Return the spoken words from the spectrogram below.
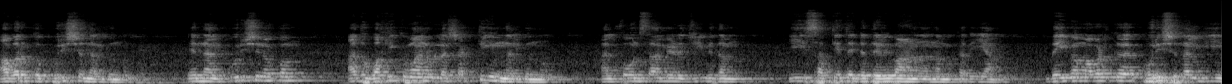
അവർക്ക് കുരിശ് നൽകുന്നു. എന്നാൽ കുരിശിനൊപ്പം അത് വഹിക്കുവാനുള്ള ശക്തിയും നൽകുന്നു. അൽഫോൻസാമയുടെ ജീവിതം ഈ സത്യത്തിന്റെ തെളിവാണെന്ന് നമുക്കറിയാം. ദൈവം അവൾക്ക് കുരിശ് നൽകി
